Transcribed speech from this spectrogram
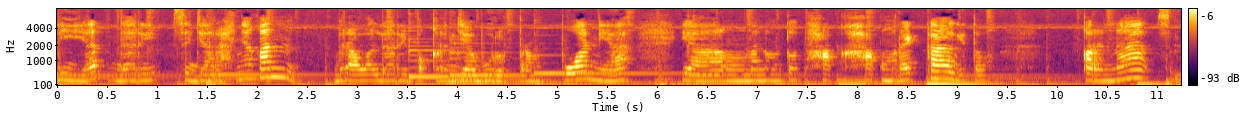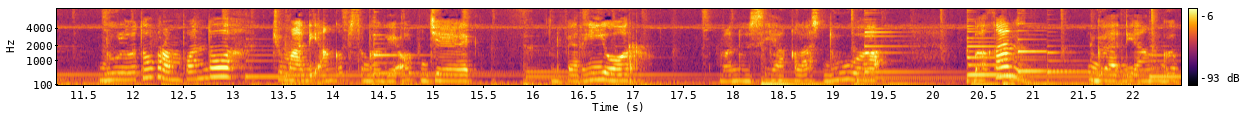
lihat dari sejarahnya kan berawal dari pekerja buruh perempuan ya yang menuntut hak-hak mereka gitu. Karena dulu tuh perempuan tuh cuma dianggap sebagai objek inferior manusia kelas 2 bahkan nggak dianggap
